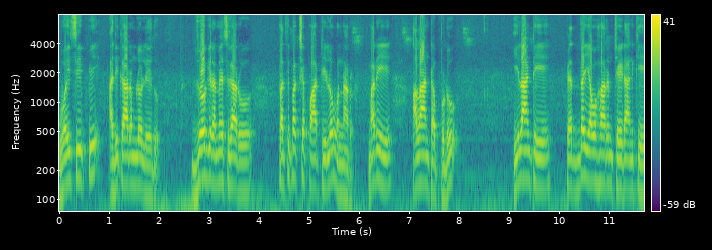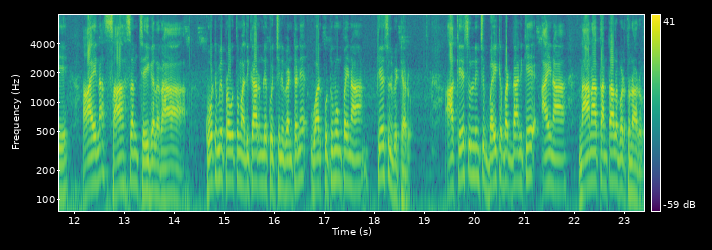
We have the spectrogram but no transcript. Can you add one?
వైసీపీ అధికారంలో లేదు. జోగి రమేష్ గారు ప్రతిపక్ష పార్టీలో ఉన్నారు. మరి అలాంటప్పుడు ఇలాంటి పెద్ద వ్యవహారం చేయడానికి ఆయన సాహసం చేయగలరా? కూటమి ప్రభుత్వం అధికారంలోకి వచ్చిన వెంటనే వారి కుటుంబం పైన కేసులు పెట్టారు. ఆ కేసుల నుంచి బయటపడడానికే ఆయన నానా తంటాలు పడుతున్నారు.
